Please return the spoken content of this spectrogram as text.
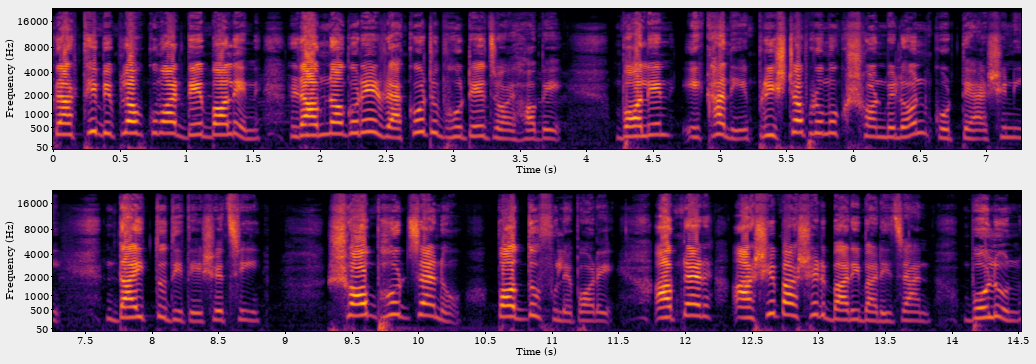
প্রার্থী বিপ্লব কুমার দেব বলেন রামনগরের রেকর্ড ভোটে জয় হবে। বলেন, এখানে পৃষ্ঠা প্রমুখ সম্মেলন করতে আসেনি। দায়িত্ব দিতে এসেছি। সব ভোট যেন পদ্ম ফুলে পড়ে। আপনার আশেপাশের বাড়ি বাড়ি যান। বলুন,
